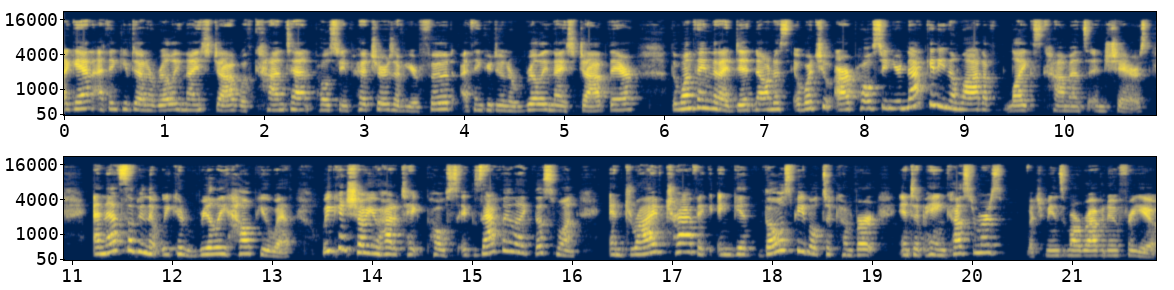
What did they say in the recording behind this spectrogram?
Again, I think you've done a really nice job with content, posting pictures of your food. I think you're doing a really nice job there. The one thing that I did notice, uh, what you are posting, you're not getting a lot of likes, comments, and shares. And that's something that we can really help you with. We can show you how to take posts exactly like this one and drive traffic and get those people to convert into paying customers which means more revenue for you.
